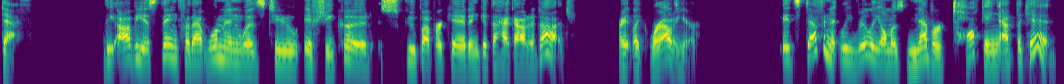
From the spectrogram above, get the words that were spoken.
death. The obvious thing for that woman was to, if she could, scoop up her kid and get the heck out of Dodge, right? Like, we're out of here. It's definitely really almost never talking at the kid,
